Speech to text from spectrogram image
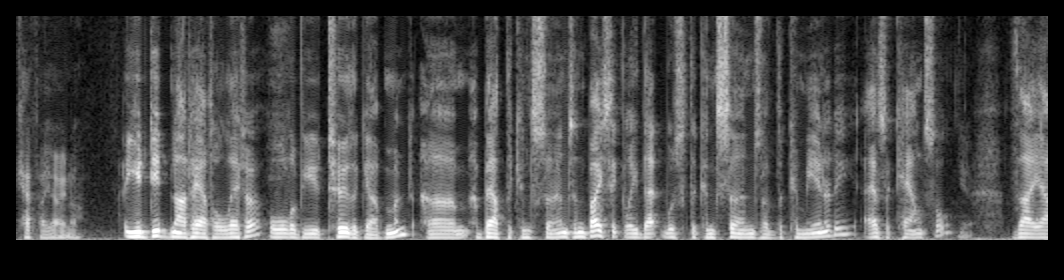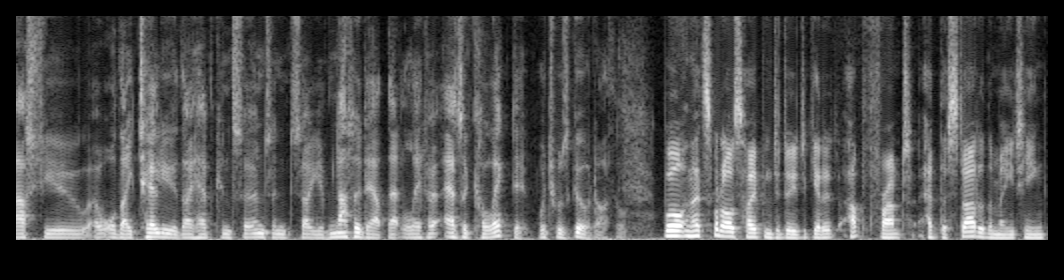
cafe owner. You did nut out a letter, all of you, to the government um, about the concerns, and basically that was the concerns of the community as a council. Yeah. They ask you, or they tell you they have concerns, and so you've nutted out that letter as a collective, which was good, I thought. Well, and that's what I was hoping to do to get it up front at the start of the meeting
